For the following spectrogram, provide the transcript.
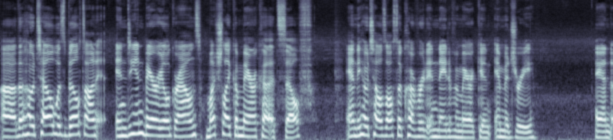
Uh, the hotel was built on Indian burial grounds, much like America itself. And the hotel is also covered in Native American imagery. And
